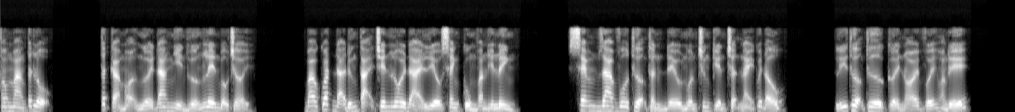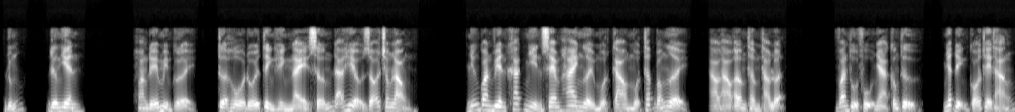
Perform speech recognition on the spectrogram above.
phong mang tất lộ. Tất cả mọi người đang nhìn hướng lên bầu trời. Bao quát đã đứng tại trên lôi đài liêu xanh cùng văn hiên linh xem ra vô thượng thần đều muốn chứng kiến trận này quyết đấu. Lý thượng thư cười nói với hoàng đế, đúng, đương nhiên. Hoàng đế mỉm cười, tựa hồ đối tình hình này sớm đã hiểu rõ trong lòng. Những quan viên khác nhìn xem hai người một cao một thấp bóng người hào hào âm thầm thảo luận. Văn thủ phụ nhà công tử, nhất định có thể thắng.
